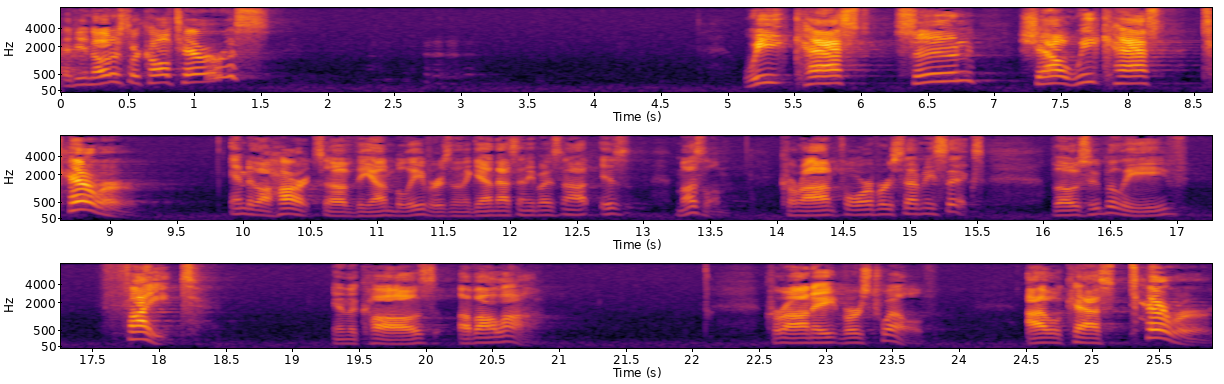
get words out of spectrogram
Have you noticed they're called terrorists? We cast, soon shall we cast terror into the hearts of the unbelievers. And again, that's anybody that's not is Muslim. Quran 4, verse 76. Those who believe fight in the cause of Allah. Quran 8, verse 12. I will cast terror,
